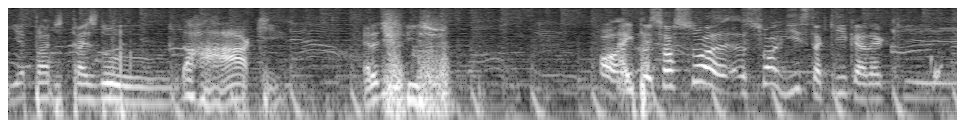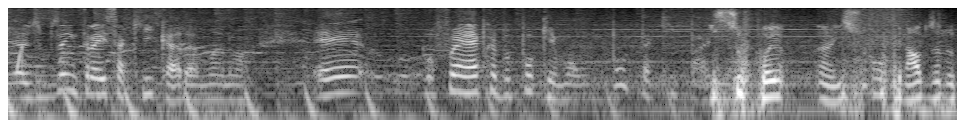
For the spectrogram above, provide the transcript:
ia pra de trás do da hack. Era difícil. Ó, Aí, só sua, sua lista aqui, cara, que a gente precisa entrar isso aqui, cara, mano. É, foi a época do Pokémon. Puta que pariu. Isso foi. Ah, isso no final dos anos.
